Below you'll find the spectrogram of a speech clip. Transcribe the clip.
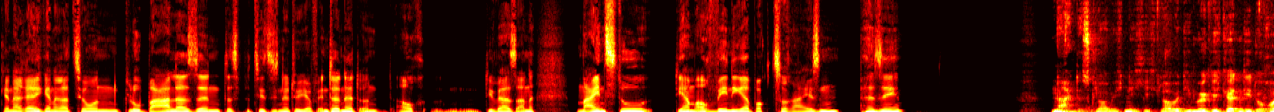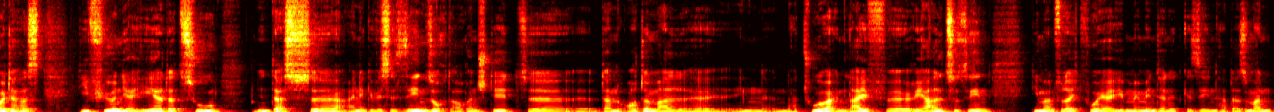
generell Generationen globaler sind, das bezieht sich natürlich auf Internet und auch diverse andere, meinst du, die haben auch weniger Bock zu reisen per se? Nein, das glaube ich nicht. Ich glaube, die Möglichkeiten, die du heute hast, die führen ja eher dazu, dass äh, eine gewisse Sehnsucht auch entsteht, äh, dann Orte mal äh, in Natura, in Live, real zu sehen, die man vielleicht vorher eben im Internet gesehen hat. Also man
